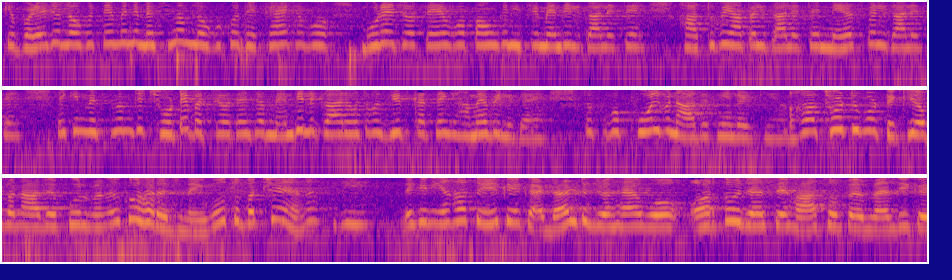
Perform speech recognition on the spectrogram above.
کہ بڑے جو لوگ ہوتے ہیں میں نے میکسیمم لوگوں کو دیکھا ہے کہ وہ بوڑھے جو ہوتے ہیں وہ پاؤں کے نیچے مہندی لگا لیتے ہیں ہاتھوں پہ یہاں پہ لگا لیتے ہیں نیلس پہ لگا لیتے ہیں۔ لیکن میکسیمم جو چھوٹے بچے ہوتے ہیں جب مہندی لگا رہے ہو تو وہ ضد کرتے ہیں کہ ہمیں بھی لگائیں۔ تو وہ پھول بنا دیتی ہیں لڑکیاں۔ ہاں چھوٹی موٹی ٹکیاں بنا دے پھول بنا کوئی حرج نہیں۔ وہ تو بچے ہیں نا۔ جی۔ لیکن یہاں تو ایک ایک ایڈلٹ جو ہے وہ عورتوں جیسے ہاتھوں پہ مہندی کے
